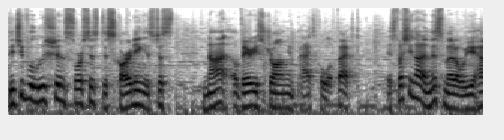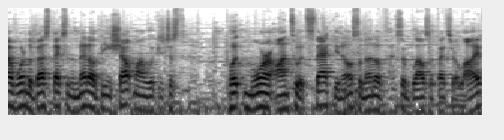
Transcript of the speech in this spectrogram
Digivolution sources discarding is just not a very strong, impactful effect. Especially not in this meta where you have one of the best decks in the meta being Shoutmon, which is just put more onto its stack, you know, so none of Hexablau's effects are alive.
